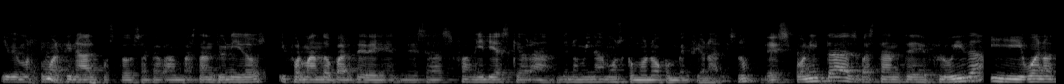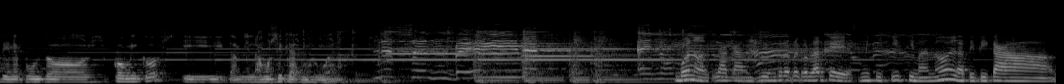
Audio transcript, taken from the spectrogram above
y vemos como al final pues todos acaban bastante unidos y formando parte de, de esas familias que ahora denominamos como no convencionales. ¿no? Es bonita, es bastante fluida y bueno, tiene puntos cómicos y también la música es muy buena. Bueno, la canción quiero recordar que es mitiquísima, ¿no? La típica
